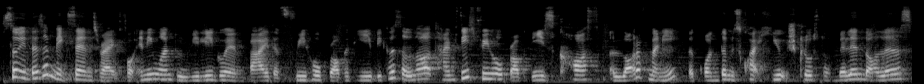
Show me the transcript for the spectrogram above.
So it doesn't make sense, right, for anyone to really go and buy the freehold property because a lot of times these freehold properties cost a lot of money. The quantum is quite huge, close to a million dollars.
